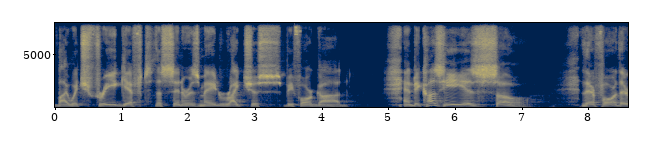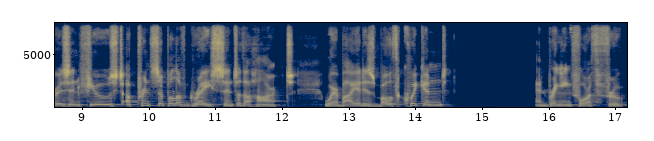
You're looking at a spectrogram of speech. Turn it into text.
by which free gift the sinner is made righteous before God. And because he is so, therefore there is infused a principle of grace into the heart, whereby it is both quickened and bringing forth fruit.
